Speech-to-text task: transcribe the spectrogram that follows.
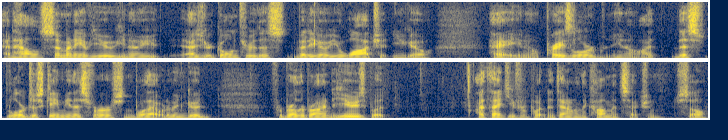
and how so many of you, you know, you, as you're going through this video, you watch it and you go, hey, you know, praise the Lord, you know, I this Lord just gave me this verse, and boy, that would have been good for Brother Brian to use, but I thank you for putting it down in the comment section. So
